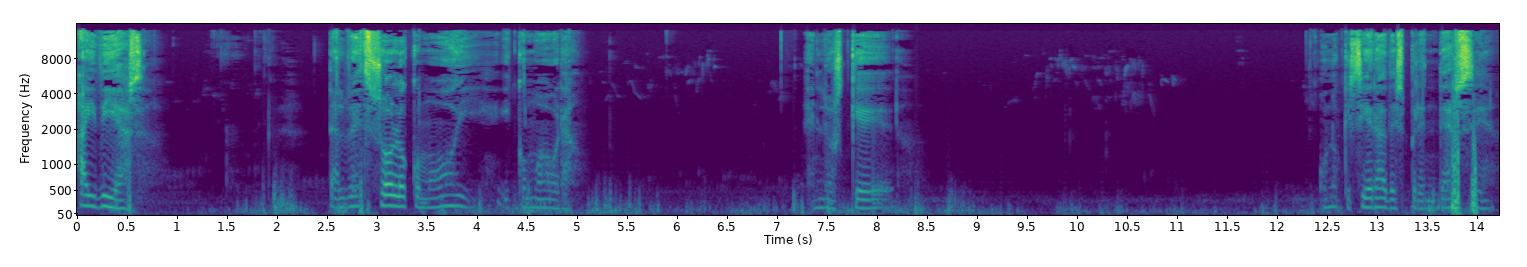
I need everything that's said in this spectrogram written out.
Hay días, tal vez solo como hoy y como ahora, en los que uno quisiera desprenderse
